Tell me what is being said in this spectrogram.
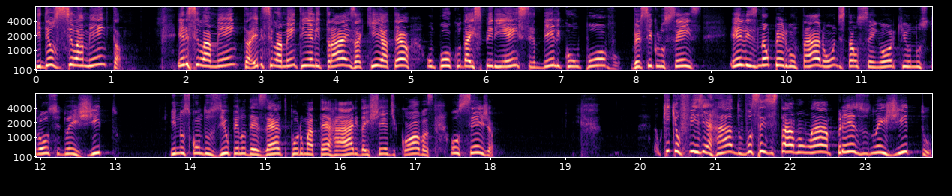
E Deus se lamenta. Ele se lamenta, ele se lamenta e ele traz aqui até um pouco da experiência dele com o povo. Versículo 6. Eles não perguntaram onde está o Senhor que nos trouxe do Egito e nos conduziu pelo deserto por uma terra árida e cheia de covas. Ou seja, o que, que eu fiz de errado? Vocês estavam lá presos no Egito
